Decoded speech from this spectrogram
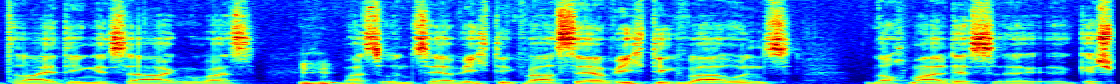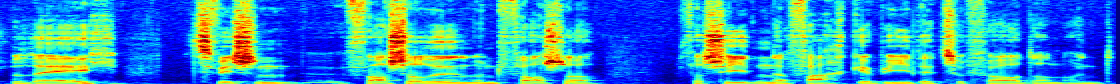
drei Dinge sagen, was, mhm. was uns sehr wichtig war. Sehr wichtig war uns, nochmal das äh, Gespräch zwischen Forscherinnen und Forschern verschiedener Fachgebiete zu fördern. Und,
